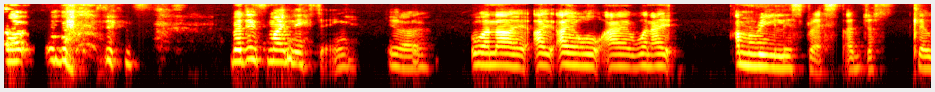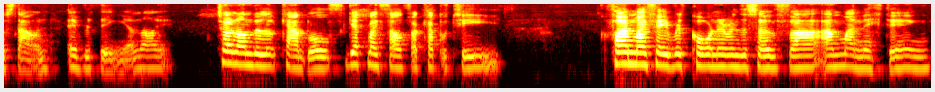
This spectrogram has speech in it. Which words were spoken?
but, it's, but it's my knitting, you know, when I I I, I when I I'm really stressed, I just close down everything and I turn on the little candles, get myself a cup of tea, find my favorite corner in the sofa and my knitting,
